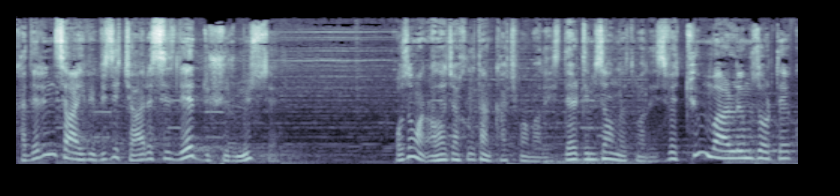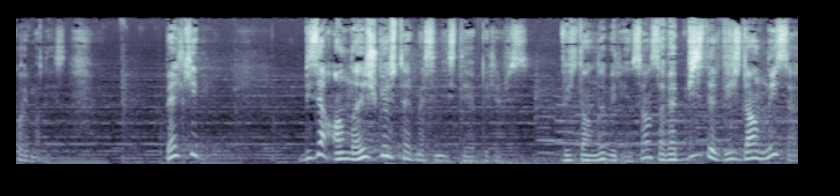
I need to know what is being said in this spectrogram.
kaderin sahibi bizi çaresizliğe düşürmüşse, o zaman alacaklıdan kaçmamalıyız, derdimizi anlatmalıyız ve tüm varlığımızı ortaya koymalıyız. Belki bize anlayış göstermesini isteyebiliriz. Vicdanlı bir insansa ve biz de vicdanlıysak,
